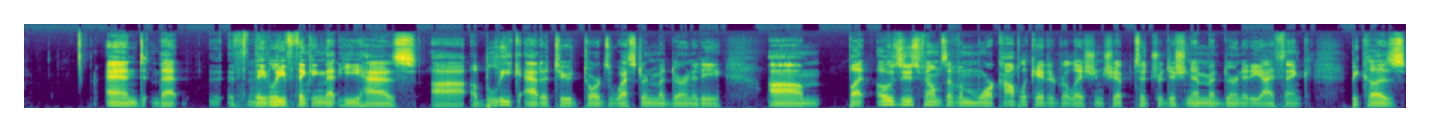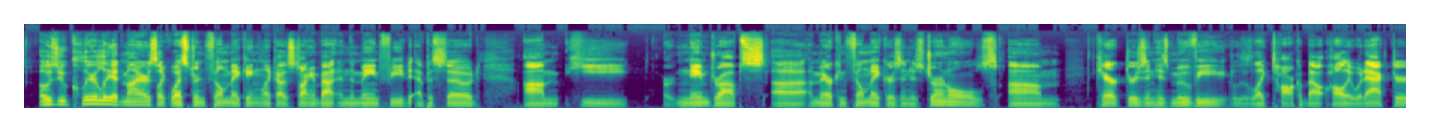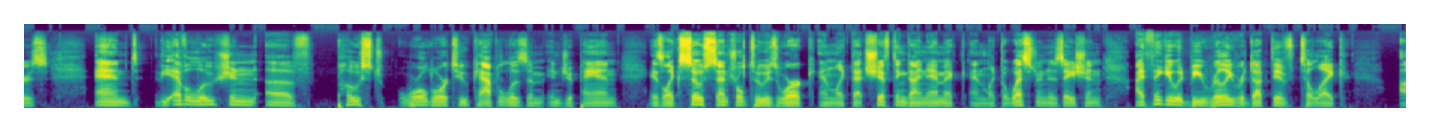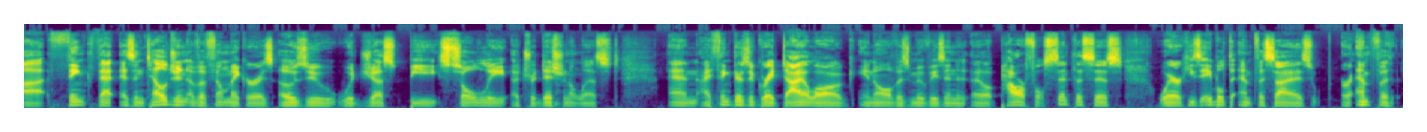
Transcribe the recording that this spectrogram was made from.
and that they leave thinking that he has uh, a bleak attitude towards Western modernity. Um, but Ozu's films have a more complicated relationship to tradition and modernity, I think, because Ozu clearly admires like Western filmmaking, like I was talking about in the main feed episode. Um, he name drops uh, American filmmakers in his journals, um, characters in his movie, like talk about Hollywood actors, and the evolution of post World War II capitalism in Japan is like so central to his work and like that shifting dynamic and like the westernization. I think it would be really reductive to like uh, think that as intelligent of a filmmaker as Ozu would just be solely a traditionalist. And I think there's a great dialogue in all of his movies and a powerful synthesis where he's able to emphasize or emph-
